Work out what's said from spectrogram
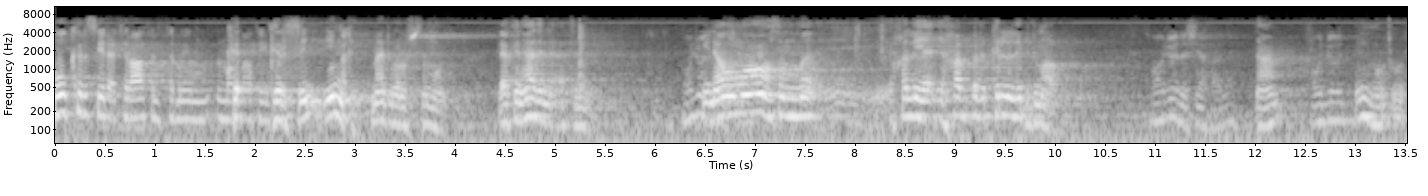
هو كرسي الاعتراف التنويم المغناطيسي كرسي؟ يمكن. ما أدري والله يسمونه. لكن هذا التنويم ينومه ثم يخليه يخبر كل اللي بدماغه. موجود يا شيخ هذا. نعم. موجود. اي موجود.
